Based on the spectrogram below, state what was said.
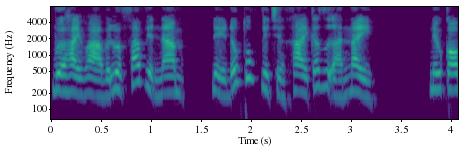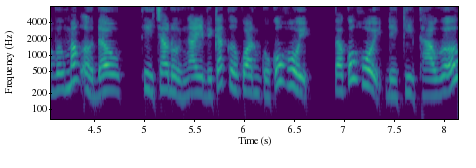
vừa hài hòa với luật pháp Việt Nam để đốc thúc việc triển khai các dự án này. Nếu có vướng mắc ở đâu thì trao đổi ngay với các cơ quan của Quốc hội và Quốc hội để kịp tháo gỡ.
